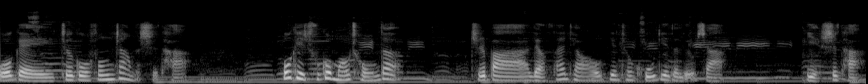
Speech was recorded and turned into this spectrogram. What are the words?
我给遮过风帐的是它，我给除过毛虫的，只把两三条变成蝴蝶的留下。也是他，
